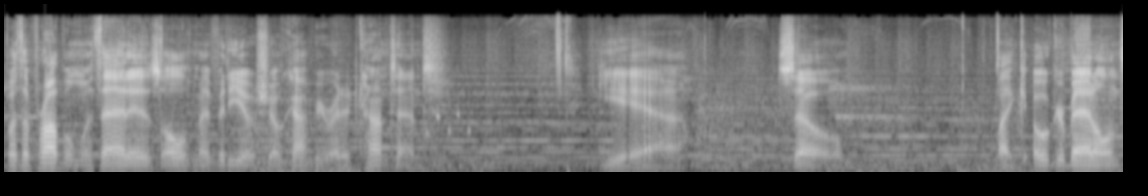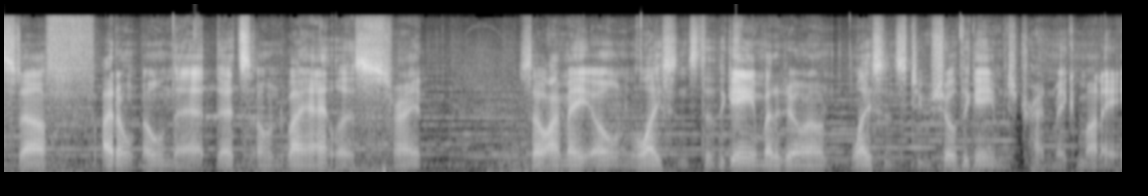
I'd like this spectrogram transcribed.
But the problem with that is all of my videos show copyrighted content. Yeah. So, like Ogre Battle and stuff, I don't own that. That's owned by Atlus, right? So I may own license to the game, but I don't own license to show the game to try and make money.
